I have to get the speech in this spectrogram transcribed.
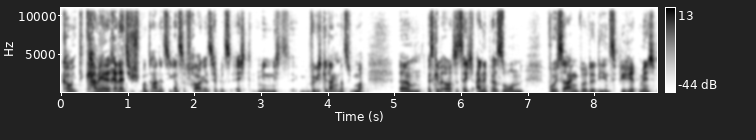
kam, kam ja relativ spontan jetzt die ganze Frage. Also ich habe jetzt echt mir nicht wirklich Gedanken dazu gemacht. Ähm, es gibt aber tatsächlich eine Person, wo ich sagen würde, die inspiriert mich,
